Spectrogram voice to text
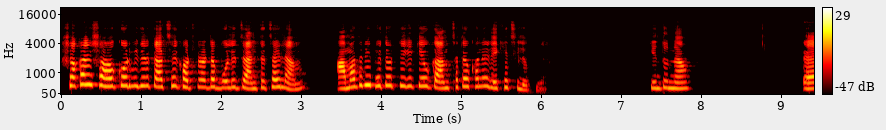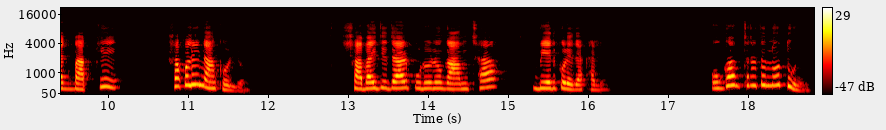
সকালে সহকর্মীদের কাছে ঘটনাটা বলে জানতে চাইলাম, আমাদেরই ভেতর থেকে কেউ গামছাটা ওখানে রেখেছিল কিনা? কিন্তু না। এক বাক্যে সকলেই না করল। সবাই যে যার পুরনো গামছা বের করে দেখাল। ও গামছাটা তো নতুন।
